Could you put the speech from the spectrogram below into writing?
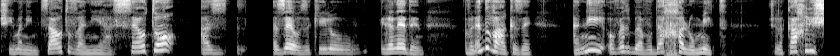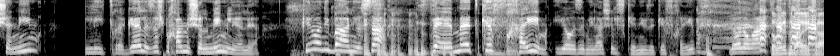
שאם אני אמצא אותו ואני אעשה אותו, אז, אז זהו, זה כאילו גן עדן. אבל אין דבר כזה. אני עובדת בעבודה חלומית, שלקח לי שנים להתרגל לזה שבכלל משלמים לי עליה. כאילו אני באה, אני עושה באמת כיף חיים. יואו, איזה מילה של זקנים, זה כיף חיים. לא נורא, תוריד את זה בעריכה.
